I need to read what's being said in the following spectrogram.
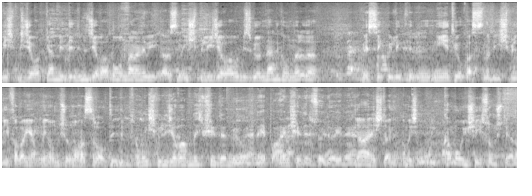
bir, bir cevap gelmedi dediğimiz cevabı onlar hani bir aslında işbirliği cevabı biz gönderdik onlara da meslek birliklerinin niyeti yok aslında bir işbirliği falan yapmaya. Onun için onu hasır altı edip Ama işbirliği cevabında hiçbir şey demiyor yani. Hep aynı şeyleri söylüyor yine. Yani. yani işte hani ama işte bu bir kamuoyu şeyi sonuçta yani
